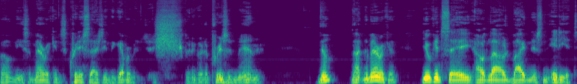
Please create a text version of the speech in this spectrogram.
found these Americans criticizing the government. Shh, gonna go to prison, man. No, not in America. You can say out loud Biden is an idiot,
